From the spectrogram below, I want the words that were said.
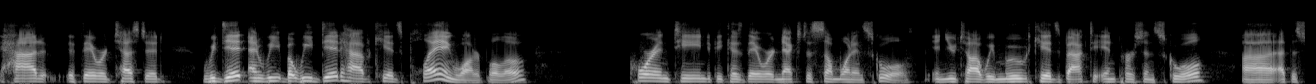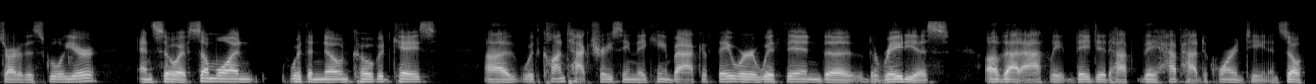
had if they were tested we did and we but we did have kids playing water polo quarantined because they were next to someone in school in utah we moved kids back to in-person school uh, at the start of the school year. And so if someone with a known covid case uh, with contact tracing they came back if they were within the the radius of that athlete they did have they have had to quarantine. And so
